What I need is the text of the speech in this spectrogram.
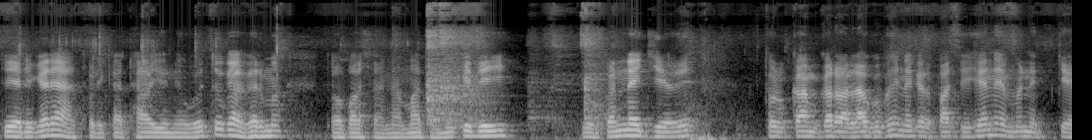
તૈયારી કર્યા થોડીક આ થાળીઓ ને એવું હતું કાં ઘરમાં તો પાછા એના માથે મૂકી દઈ એવું કરી નાખીએ હવે. થોડું કામ કરવા લાગુ ભાઈ નગર પાછી છે ને મને કે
